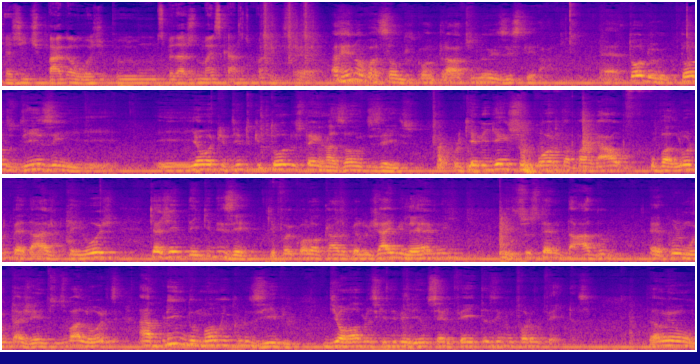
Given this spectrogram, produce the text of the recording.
que a gente paga hoje por um dos pedágios mais caros do país? É, a renovação dos contratos não existirá. É, todo, todos dizem, e, e, eu acredito que todos têm razão de dizer isso, porque ninguém suporta pagar o, o valor do pedágio que tem hoje, que a gente tem que dizer que foi colocado pelo Jaime Lerner e sustentado é, por muita gente os valores, abrindo mão, inclusive, de obras que deveriam ser feitas e não foram feitas. Então eu,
